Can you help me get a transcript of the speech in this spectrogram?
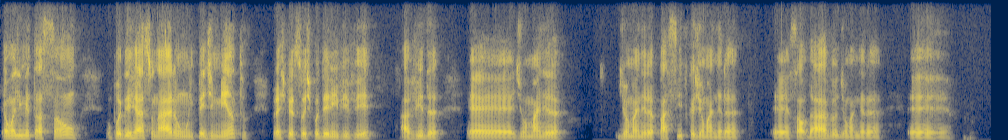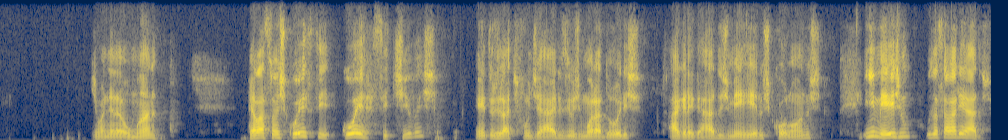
é uma limitação, o poder reacionário, um impedimento para as pessoas poderem viver a vida é, de uma maneira de uma maneira pacífica, de uma maneira é, saudável, de uma maneira é, de maneira humana. Relações coerci coercitivas entre os latifundiários e os moradores, agregados, meeiros, colonos e mesmo os assalariados.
